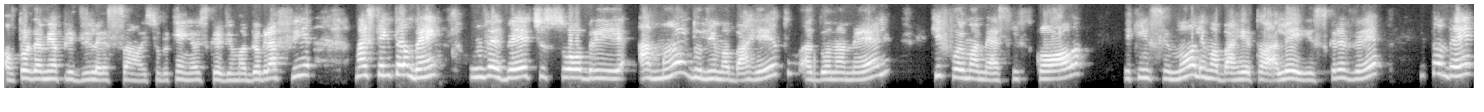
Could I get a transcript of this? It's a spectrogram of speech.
autor da minha predileção e sobre quem eu escrevi uma biografia, mas tem também um verbete sobre a mãe do Lima Barreto, a dona Amélia, que foi uma mestre escola e que ensinou Lima Barreto a ler e escrever, e também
